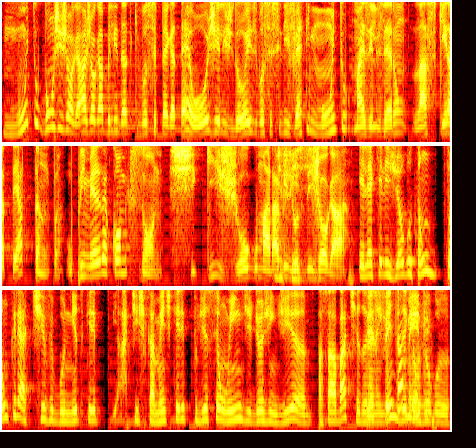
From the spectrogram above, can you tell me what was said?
muito bons de jogar, a jogabilidade que você pega até hoje eles dois e você se diverte muito, mas eles eram lasqueira até a tampa. O primeiro era Comic Zone. Que jogo maravilhoso Difícil. de jogar. Ele é aquele jogo tão, tão criativo e bonito que ele, artisticamente, que ele podia ser um indie de hoje em dia, passava batido, né? Ninguém dizer que é um jogo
